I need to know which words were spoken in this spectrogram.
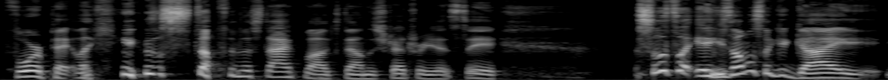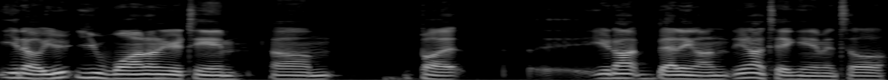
four pick. Like he was stuffed in the stack box down the stretch where you see. So it's like he's almost like a guy you know you you want on your team, um, but you're not betting on you're not taking him until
